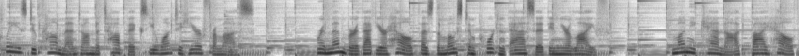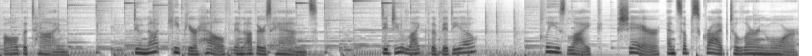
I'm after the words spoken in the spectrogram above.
Please do comment on the topics you want to hear from us. Remember that your health is the most important asset in your life. Money cannot buy health all the time. Do not keep your health in others' hands. Did you like the video? Please like, share, and subscribe to learn more.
